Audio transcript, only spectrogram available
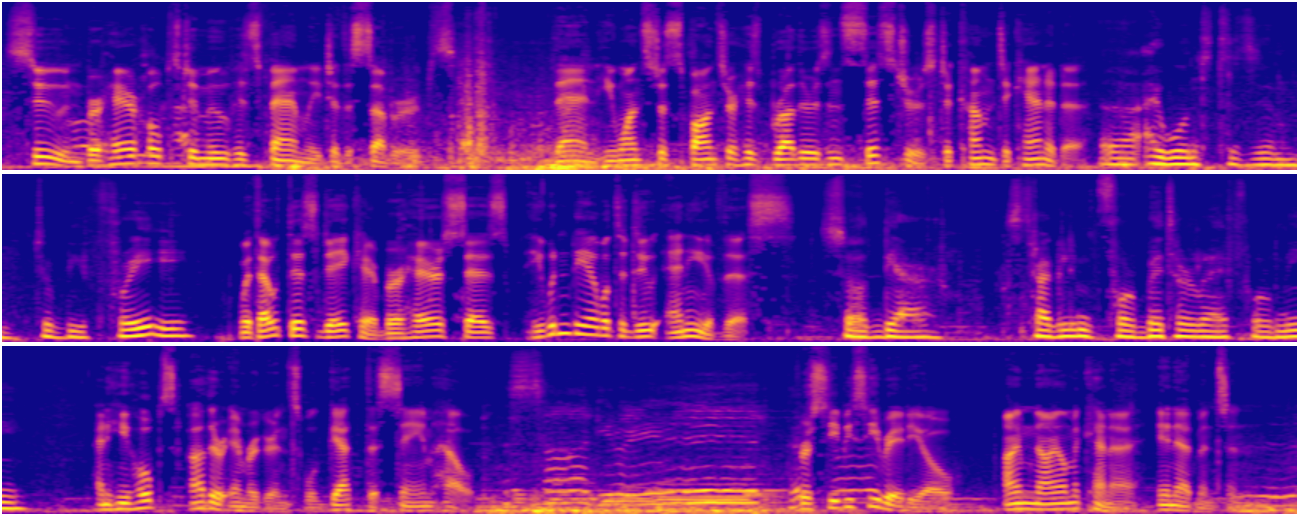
Soon, Berher hopes to move his family to the suburbs. Then he wants to sponsor his brothers and sisters to come to Canada. Uh, I want to them to be free, Without this daycare, Berher says he wouldn't be able to do any of this. so they are struggling for better life for me. And he hopes other immigrants will get the same help. For CBC Radio, I'm Niall McKenna in Edmonton.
